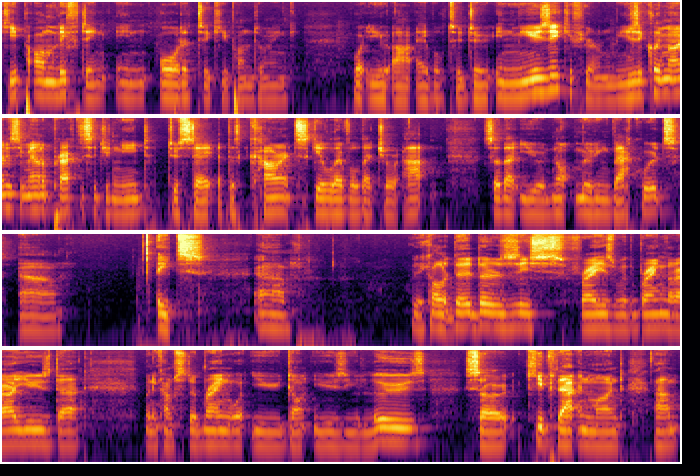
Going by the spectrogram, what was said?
keep on lifting in order to keep on doing what you are able to do. In music, if you're musically minded, the amount of practice that you need to stay at the current skill level that you're at so that you're not moving backwards. Um, it's, um, what do you call it? There, there's this phrase with the brain that I use that when it comes to the brain, what you don't use, you lose. So keep that in mind. Um,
